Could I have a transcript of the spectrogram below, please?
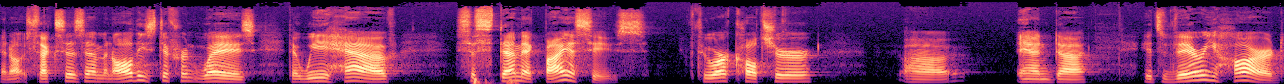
and sexism and all these different ways that we have systemic biases through our culture. Uh, and uh, it's very hard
